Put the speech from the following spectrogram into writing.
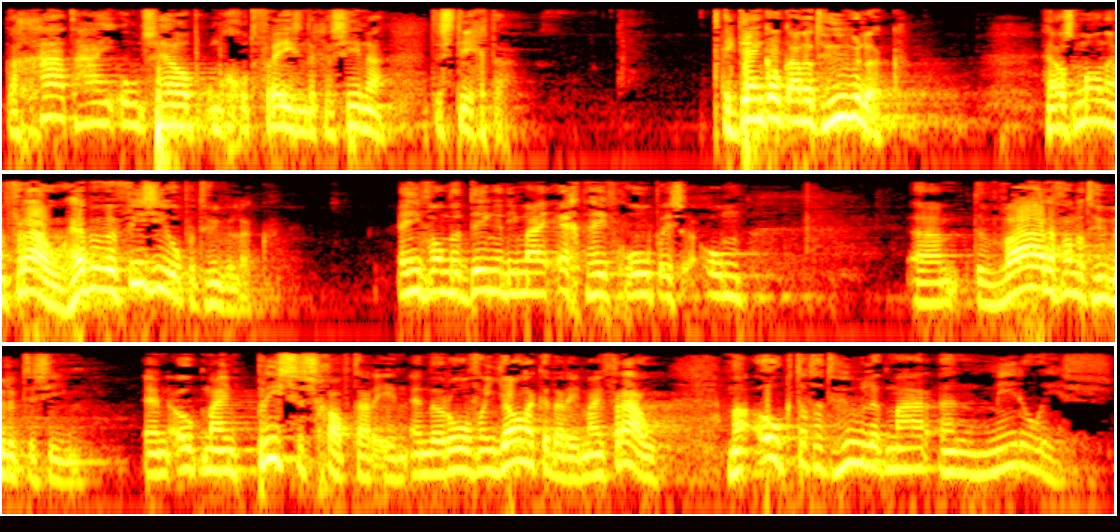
dan gaat Hij ons helpen om godvrezende gezinnen te stichten. Ik denk ook aan het huwelijk. Als man en vrouw hebben we visie op het huwelijk. Een van de dingen die mij echt heeft geholpen is om um, de waarde van het huwelijk te zien. En ook mijn priesterschap daarin. En de rol van Janneke daarin, mijn vrouw. Maar ook dat het huwelijk maar een middel is.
